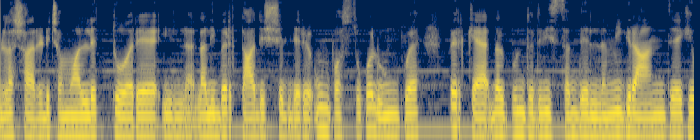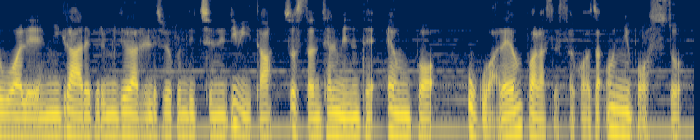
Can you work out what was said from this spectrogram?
lasciare diciamo, al lettore il, la libertà di scegliere un posto qualunque perché dal punto di vista del migrante che vuole migrare per migliorare le sue condizioni di vita sostanzialmente è un po' uguale, è un po' la stessa cosa, ogni posto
